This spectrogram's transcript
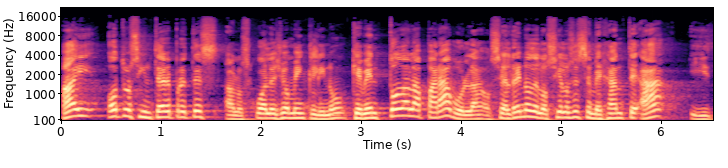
Hay otros intérpretes a los cuales yo me inclino que ven toda la parábola, o sea, el reino de los cielos es semejante a, y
